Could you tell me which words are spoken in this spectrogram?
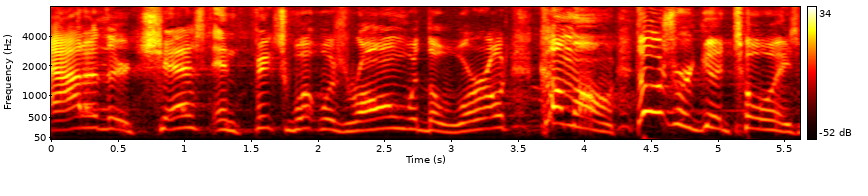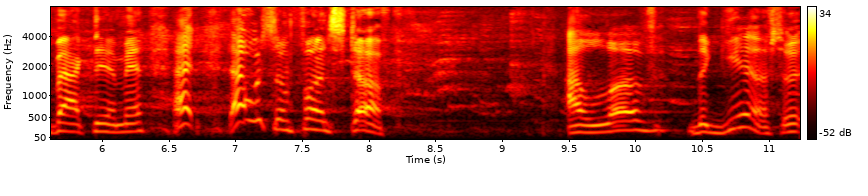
out of their chest and fix what was wrong with the world. Come on, those were good toys back then, man. That, that was some fun stuff. I love the gifts. Uh,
